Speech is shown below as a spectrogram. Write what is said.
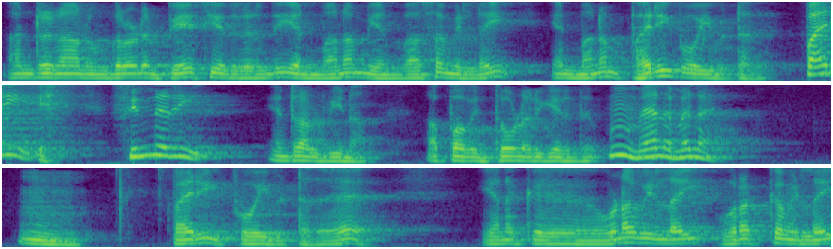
அன்று நான் உங்களுடன் பேசியதிலிருந்து என் மனம் என் வசம் இல்லை என் மனம் பறி போய்விட்டது. பரி சின்னரி என்றாள் வீணா. அப்பாவின் தோள் அருகே இருந்து ம் மேலே மேலே. ம் பறி போய்விட்டது. எனக்கு உணவில்லை உறக்கமில்லை.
